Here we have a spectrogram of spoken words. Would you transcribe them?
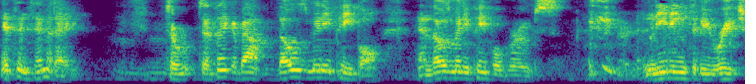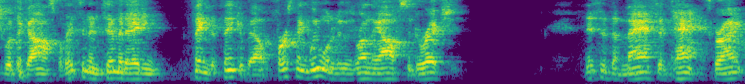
it's intimidating to, to think about those many people and those many people groups needing to be reached with the gospel. It's an intimidating thing to think about. First thing we want to do is run the opposite direction. This is a massive task, right?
